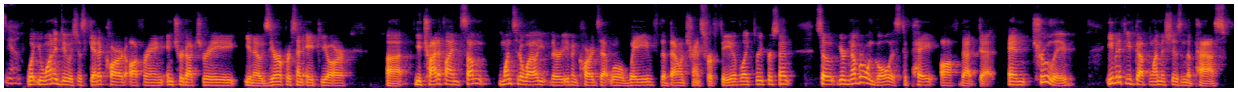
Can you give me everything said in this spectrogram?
Yeah. what you want to do is just get a card offering introductory you know 0% apr uh, you try to find some once in a while you, there are even cards that will waive the balance transfer fee of like 3% so your number one goal is to pay off that debt. And truly even if you've got blemishes in the past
